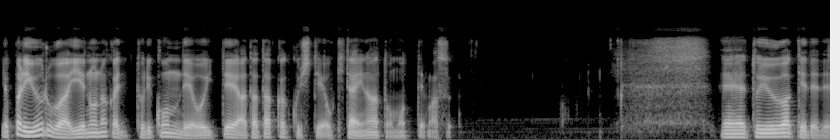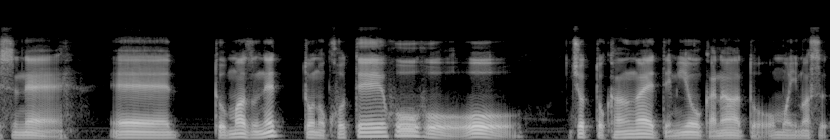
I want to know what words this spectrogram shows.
やっぱり夜は家の中に取り込んでおいて、暖かくしておきたいなと思ってます。えー、というわけでですね、えー、っと、まずネットの固定方法をちょっと考えてみようかなと思います。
